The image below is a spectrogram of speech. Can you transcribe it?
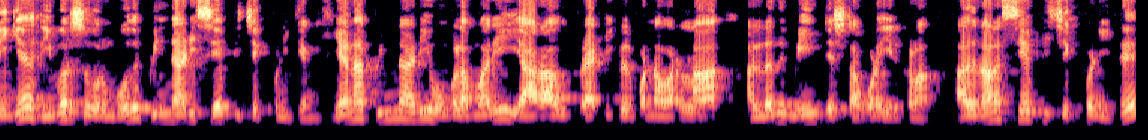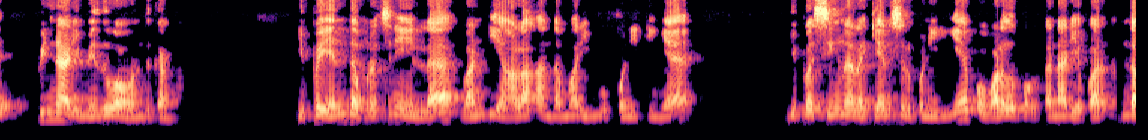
நீங்கள் ரிவர்ஸ் வரும்போது பின்னாடி சேஃப்டி செக் பண்ணிக்கோங்க. ஏன்னா பின்னாடி உங்களை மாதிரி யாராவது ப்ராக்டிக்கல் பண்ண வரலாம் அல்லது மெயின் டெஸ்ட்டாக கூட இருக்கலாம். அதனால சேஃப்டி செக் பண்ணிவிட்டு பின்னாடி மெதுவாக வந்துக்காங்க. இப்போ எந்த பிரச்சனையும் இல்லை. வண்டி அழகாக அந்த மாதிரி மூவ் பண்ணிட்டீங்க. இப்போ சிக்னலை கேன்சல் பண்ணிட்டீங்க. இப்போ வலது பக்கம் கண்ணாடியை பாருங்க. இந்த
